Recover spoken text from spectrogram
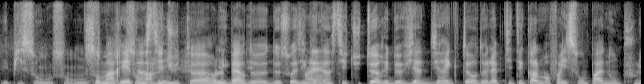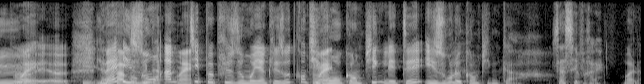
et puis son son, son, mari est instituteur, le père de, de Soisic est instituteur, il devient directeur de la petite école, mais enfin ils sont pas non plus, euh, mais ils ont un petit peu plus de moyens que les autres. Quand ils vont au camping l'été, ils ont le camping-car. Ça, c'est vrai. Voilà.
